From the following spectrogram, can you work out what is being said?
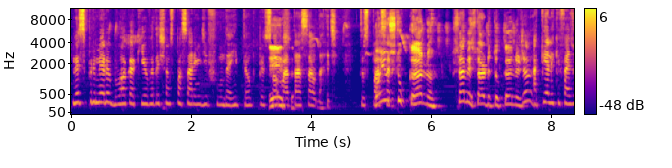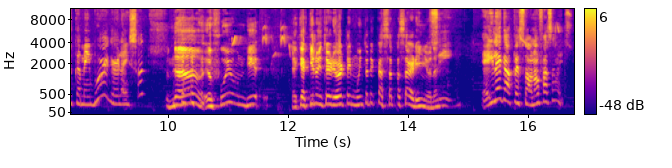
Nesse primeiro bloco aqui eu vou deixar uns passarinhos de fundo aí então pro pessoal Isso. matar a saudade dos Põe pássaros. uns tucano. Sabe a história do tucano já? Aquele que faz o Kamen Burger lá em Santos? Não, eu fui um dia. É que aqui no interior tem muito de caçar passarinho, né? Sim. É ilegal, pessoal, não façam isso.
